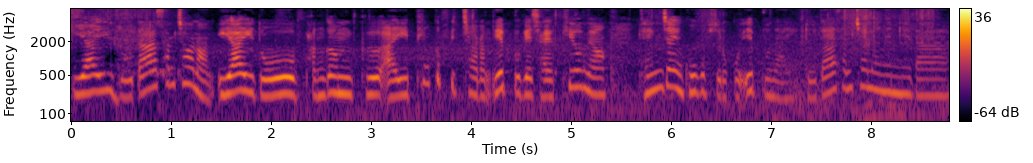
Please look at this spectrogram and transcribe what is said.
이 아이 누다 3,000원. 이 아이도 방금 그 아이 핑크빛처럼 예쁘게 잘 키우면 굉장히 고급스럽고 예쁜 아이 누다 3,000원입니다.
